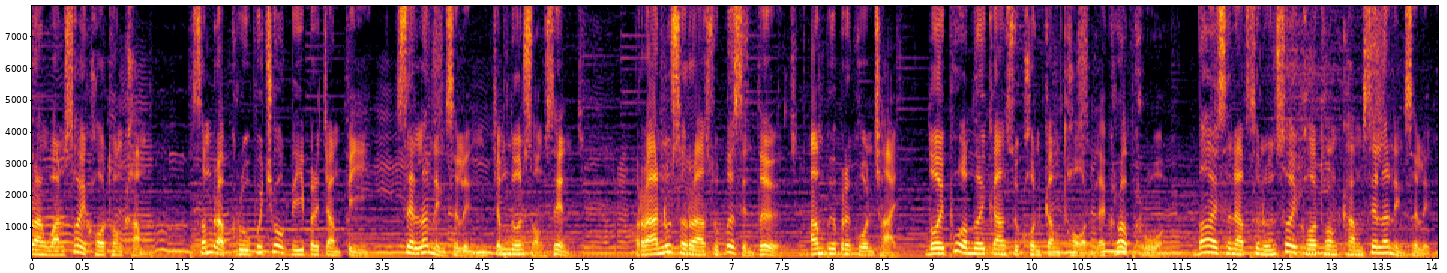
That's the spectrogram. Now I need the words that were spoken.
รางวัลสร้อยคอทองคำสำหรับครูผู้โชคดีประจำปี เส้นละหนึ่งสลึงจำนวน2เส้น ร้านนุสราซูเปอร์เซ็นเตอร์อำเภอประโคนชัย โดยผู้อำนวยการสุคนกำธรและครอบครัว ได้สนับสนุนสร้อยคอทองคำเส้นละหนึ่งสลึง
